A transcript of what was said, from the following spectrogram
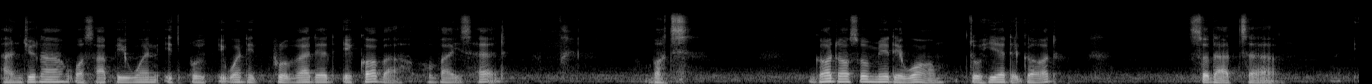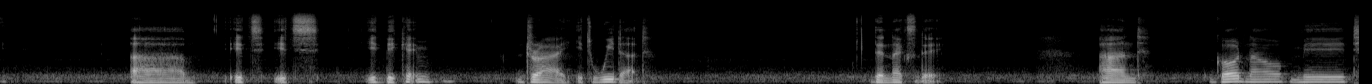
and Jonah was happy when it when it provided a cover over his head. But God also made a worm to hear the gourd, so that uh, uh, it it it became dry. It withered the next day, and God now made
